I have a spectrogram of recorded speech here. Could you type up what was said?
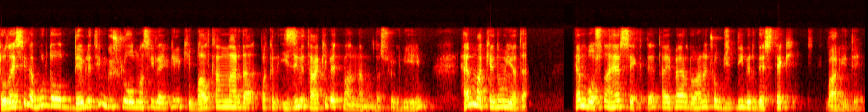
Dolayısıyla burada o devletin güçlü olmasıyla ilgili ki Balkanlarda bakın izini takip etme anlamında söyleyeyim. Hem Makedonya'da hem Bosna Hersek'te Tayyip Erdoğan'a çok ciddi bir destek var idi.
